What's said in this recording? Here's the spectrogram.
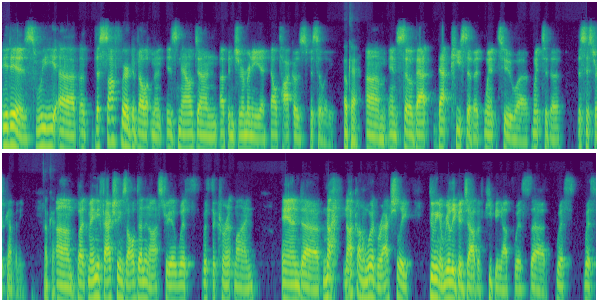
It is. We uh, uh, the software development is now done up in Germany at Eltako's facility. Okay. Um, and so that that piece of it went to uh, went to the the sister company. Okay. Um, but manufacturing is all done in Austria with with the current line, and uh, knock, knock on wood, we're actually doing a really good job of keeping up with uh, with with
